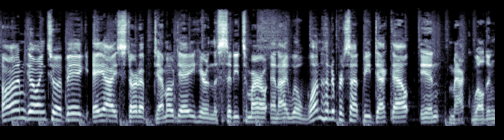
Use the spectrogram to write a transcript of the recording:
I'm going to a big AI startup demo day here in the city tomorrow, and I will 100% be decked out in Mack Weldon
